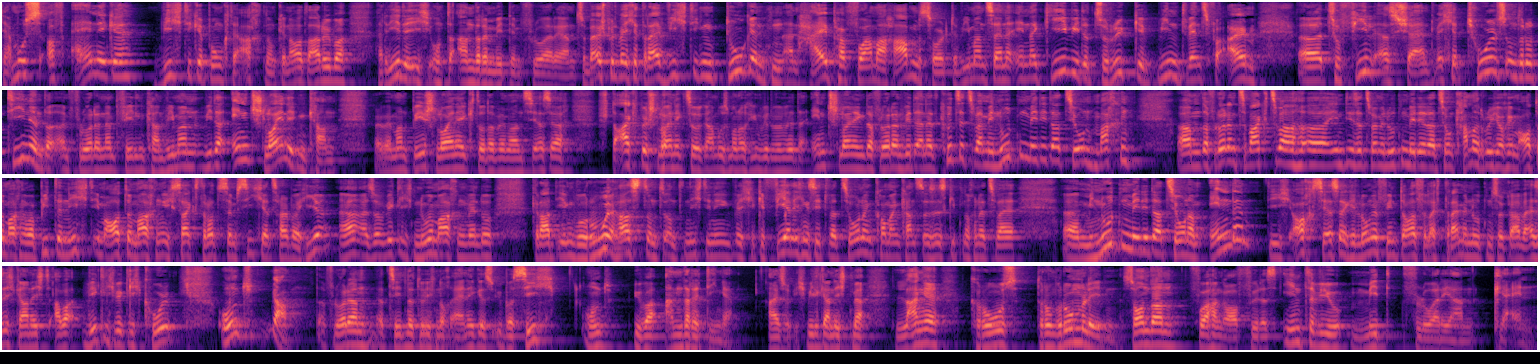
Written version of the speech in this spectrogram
der muss auf einige wichtige Punkte achten. Und genau darüber rede ich unter anderem mit dem Florian. Zum Beispiel, welche drei wichtigen Tugenden ein High-Performer haben sollte, wie man seine Energie wieder zurückgewinnt, wenn es vor allem äh, zu viel erscheint, welche Tools und Routinen da ein Florian empfehlen kann, wie man wieder entschleunigen kann. Weil wenn man beschleunigt oder wenn man sehr, sehr stark beschleunigt, sogar muss man auch irgendwie wieder entschleunigen. Der Florian wird eine kurze Zwei-Minuten-Meditation machen. Ähm, der Florian sagt zwar äh, in dieser Zwei-Minuten-Meditation, kann man ruhig auch im Auto machen, aber bitte nicht im Auto machen. Ich sage es trotzdem sicherheitshalber hier. Ja, also wirklich nur machen, wenn du gerade irgendwo Ruhe hast und, und nicht in irgendwelche gefährlichen Situationen kommen kannst. Also es gibt noch eine zwei äh, Minuten Meditation am Ende, die ich auch sehr, sehr gelungen finde. Dauert vielleicht drei Minuten sogar, weiß ich gar nicht. Aber wirklich, wirklich cool. Und ja, der Florian erzählt natürlich noch einiges über sich und über andere Dinge. Also ich will gar nicht mehr lange groß drumherum reden, sondern Vorhang auf für das Interview mit Florian Klein.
